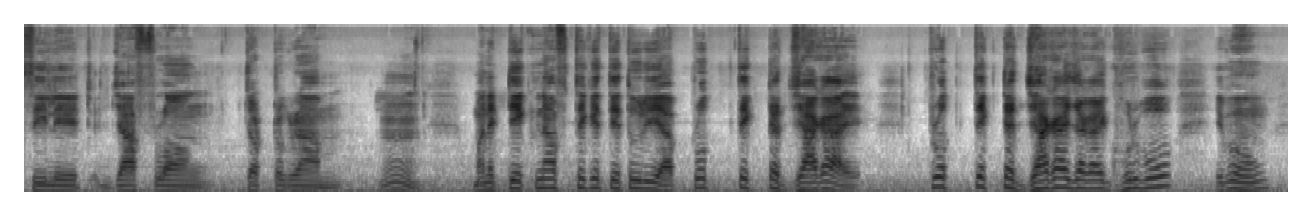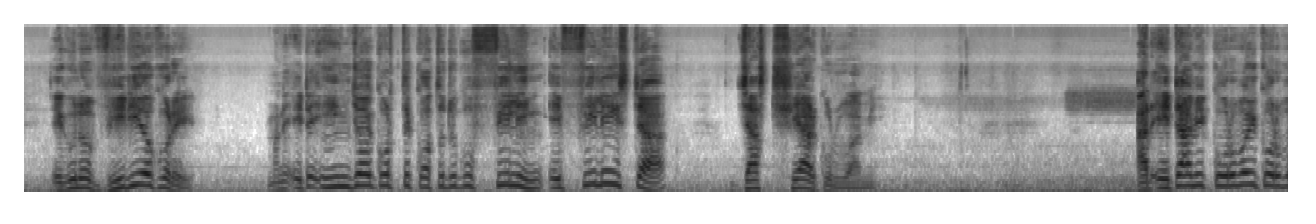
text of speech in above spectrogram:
সিলেট, জাফলং চট্টগ্রাম মানে টেকনাফ থেকে তেঁতুলিয়া প্রত্যেকটা জায়গায় প্রত্যেকটা জায়গায় জায়গায় ঘুরবো এবং এগুলো ভিডিও করে মানে এটা এনজয় করতে কতটুকু ফিলিং এই ফিলিংসটা জাস্ট শেয়ার করব আমি। আর এটা আমি করবই করব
